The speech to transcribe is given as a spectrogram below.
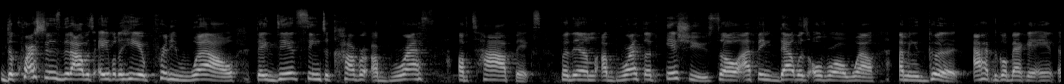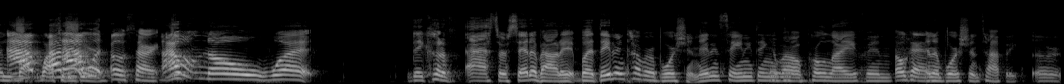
the questions that I was able to hear pretty well, they did seem to cover a breadth of topics for them, a breadth of issues. So I think that was overall well. I mean, good. I have to go back and, and I, watch it I, again. would. Oh, sorry. I don't know what they could have asked or said about it, but they didn't cover abortion. They didn't say anything mm-hmm. about pro life and Okay. an abortion topic or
